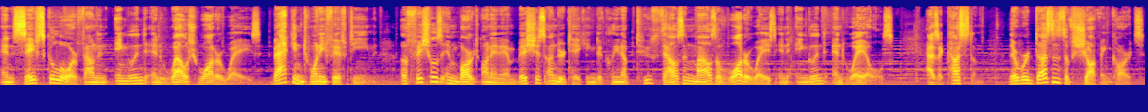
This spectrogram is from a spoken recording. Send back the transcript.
and safes galore found in England and Welsh waterways. Back in 2015, officials embarked on an ambitious undertaking to clean up 2,000 miles of waterways in England and Wales. As a custom, there were dozens of shopping carts,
